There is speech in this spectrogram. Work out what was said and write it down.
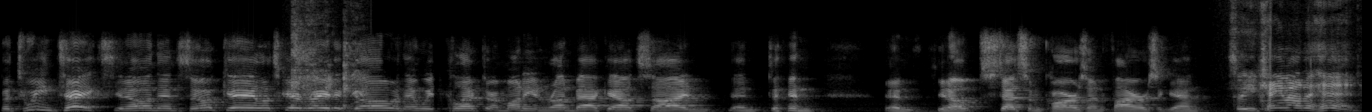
between takes, you know, and then say, okay, let's get ready to go, and then we'd collect our money and run back outside and and and, and you know set some cars on fires again. so you came out ahead.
